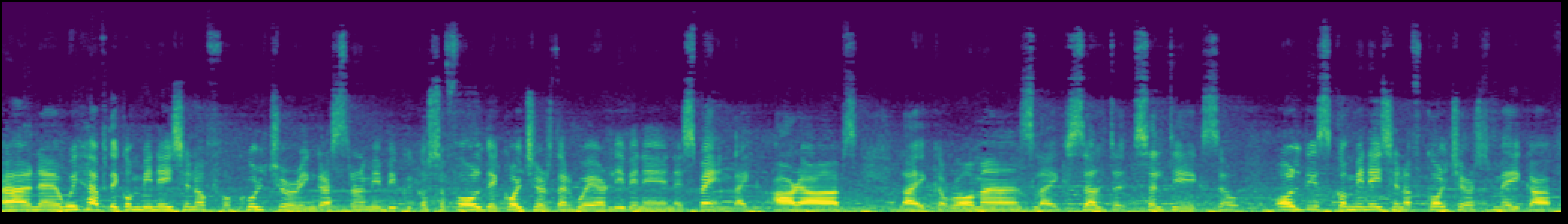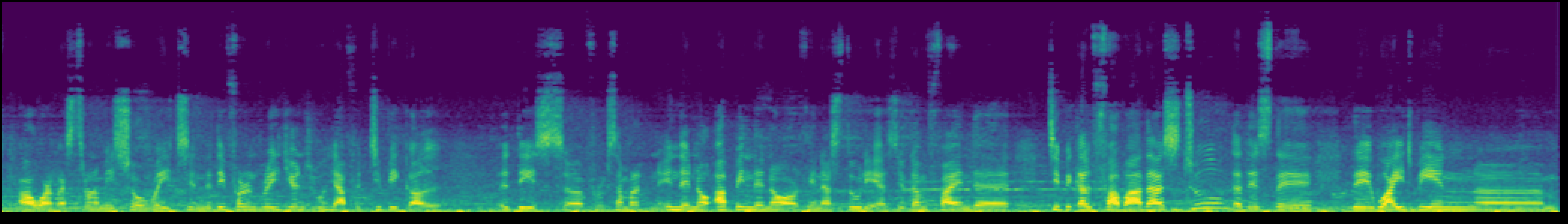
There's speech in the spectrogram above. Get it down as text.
And uh, we have the combination of culture in gastronomy because of all the cultures that were living in Spain, like Arabs, like Romans, like Celt- Celtics. So all this combination of cultures make up our gastronomy so rich. In the different regions, we have a typical dish. Uh, for example, in the no- up in the north, in Asturias, you can find the typical fabada too. That is the the white bean um,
